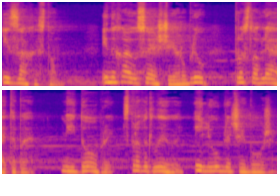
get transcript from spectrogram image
і захистом, і нехай усе, що я роблю, прославляє Тебе, мій добрий, справедливий і люблячий Боже.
